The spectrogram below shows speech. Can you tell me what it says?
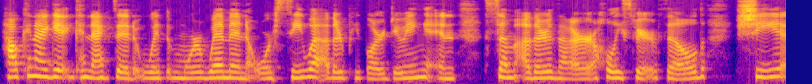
how can I get connected with more women or see what other people are doing and some other that are Holy Spirit filled, she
